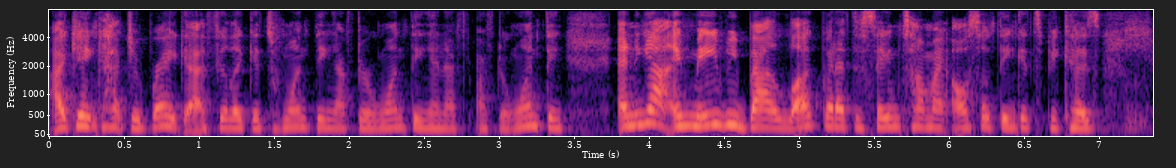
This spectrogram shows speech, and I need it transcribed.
I can't catch a break. I feel like it's one thing after one thing and after one thing. And yeah, it may be bad luck, but at the same time, I also think it's because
